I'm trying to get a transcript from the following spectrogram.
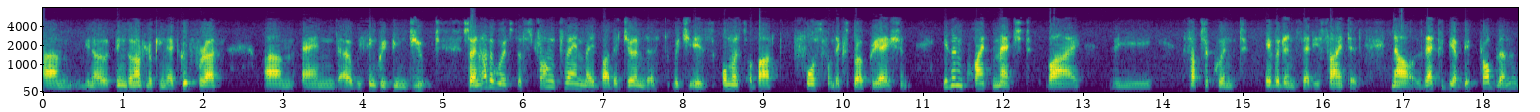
um, you know, things are not looking that good for us, um, and uh, we think we've been duped. So, in other words, the strong claim made by the journalist, which is almost about forceful expropriation, isn't quite matched by the subsequent evidence that is cited. Now, that could be a big problem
